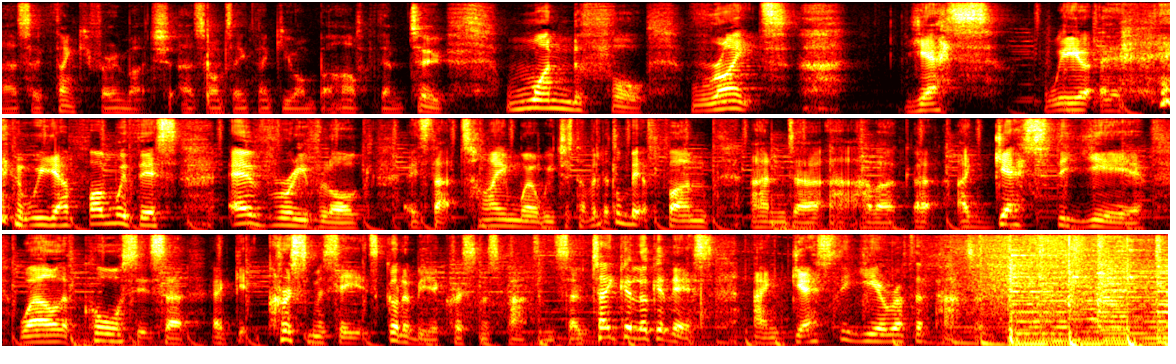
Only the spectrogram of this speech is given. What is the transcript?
Uh, so thank you very much. Uh, so I'm saying thank you on behalf of them too. Wonderful. Right. Yes, we we have fun with this every vlog. It's that time where we just have a little bit of fun and uh, have a, a, a, guess the year. Well, of course, it's a, a Christmassy. It's got to be a Christmas pattern. So take a look at this and guess the year of the pattern.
